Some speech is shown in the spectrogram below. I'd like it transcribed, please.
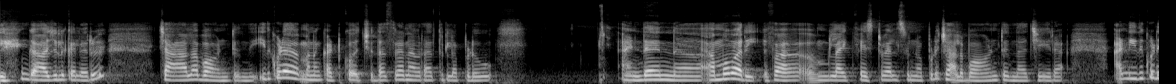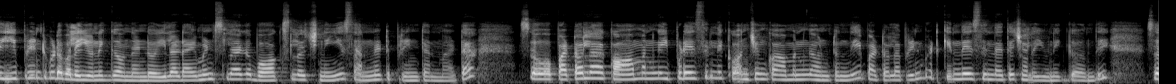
గాజుల కలరు చాలా బాగుంటుంది. ఇది కూడా మనం కట్టుకోవచ్చు. దసరా నవరాత్రులప్పుడు. అండ్ దెన్ uh, అమ్మవారి లైక్ ఫెస్టివల్స్ um, ఉన్నప్పుడు చాలా బాగుంటుంది ఆ చీర. అండ్ ఇది కూడా ఈ ప్రింట్ కూడా భలే యూనిక్గా ఉందండి. ఇలా డైమండ్స్ లాగా బాక్స్లో వచ్చినాయి సన్నటి ప్రింట్ అనమాట సో పటోలా కామన్గా ఇప్పుడు వేసింది కొంచెం కామన్గా ఉంటుంది పటోలా ప్రింట్ బట్ కింద వేసింది అయితే చాలా యూనిక్గా ఉంది. సో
